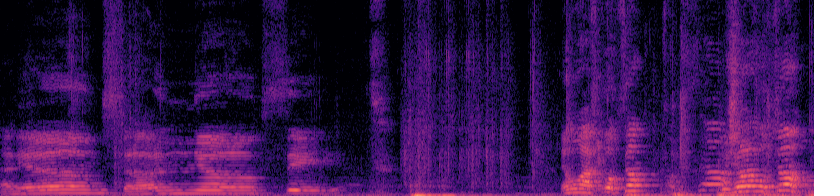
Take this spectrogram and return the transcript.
안녕 사랑하는 연옥씨 영호아 그거 없어? 없어. 뭐 시원한 거 없어?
